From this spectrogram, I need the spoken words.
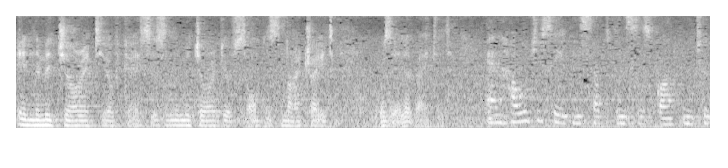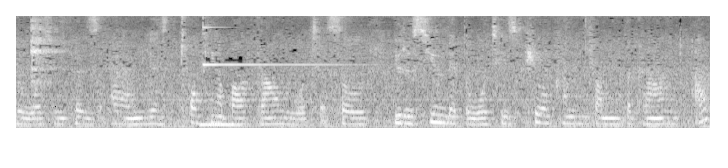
in the majority of cases, in the majority of samples, nitrate was elevated. And how would you say these substances got into the water? Because um, you're talking about groundwater, so you'd assume that the water is pure coming from the ground up.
